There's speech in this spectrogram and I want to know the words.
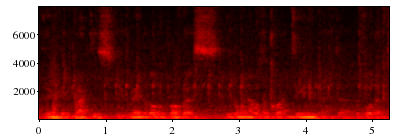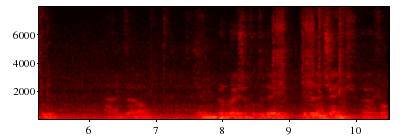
I think in practice we've made a lot of progress, even when I was in quarantine and uh, before that too. And um, in preparation for today, it didn't change uh, from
